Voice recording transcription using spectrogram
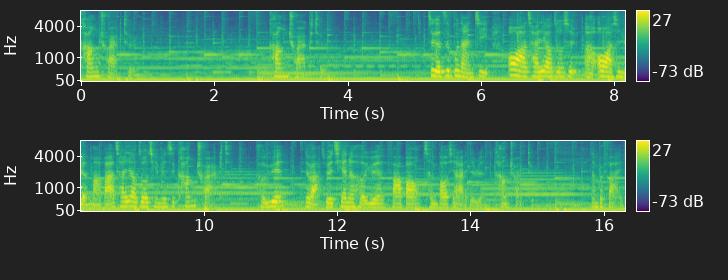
，contractor，contractor，这个字不难记。o r 拆掉之后是啊 o r 是人嘛，把它拆掉之后前面是 contract，合约，对吧？所以签了合约发包承包下来的人，contractor。Number five，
